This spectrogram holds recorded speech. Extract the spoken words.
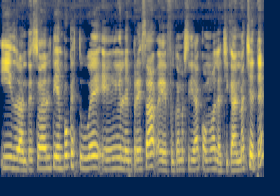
Y durante todo el tiempo que estuve en la empresa, eh, fui conocida como la chica del machete.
